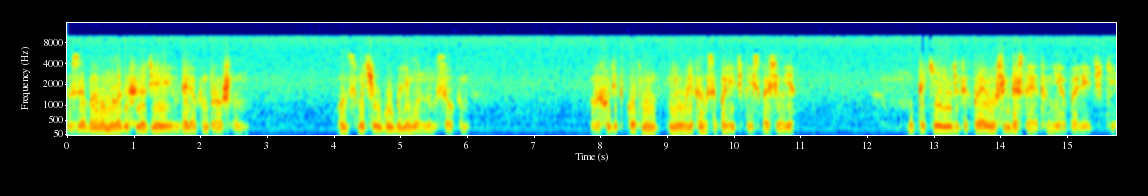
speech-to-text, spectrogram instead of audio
забава молодых людей в далеком прошлом. Он смочил губы лимонным соком. «Выходит, Котман не увлекался политикой?» — спросил я. «Такие люди, как правило, всегда стоят вне политики.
